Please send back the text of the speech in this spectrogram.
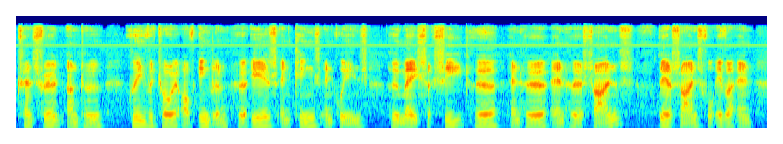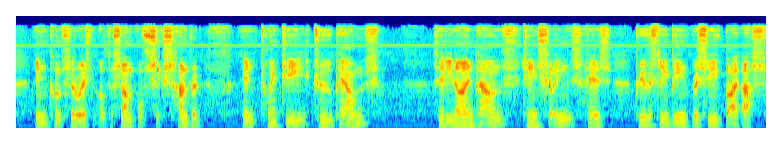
transferred unto Queen Victoria of England, her heirs and kings and queens, who may succeed her and her and her sons, their signs forever and in consideration of the sum of six hundred and twenty-two pounds, thirty-nine pounds, ten shillings, has previously been received by us.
